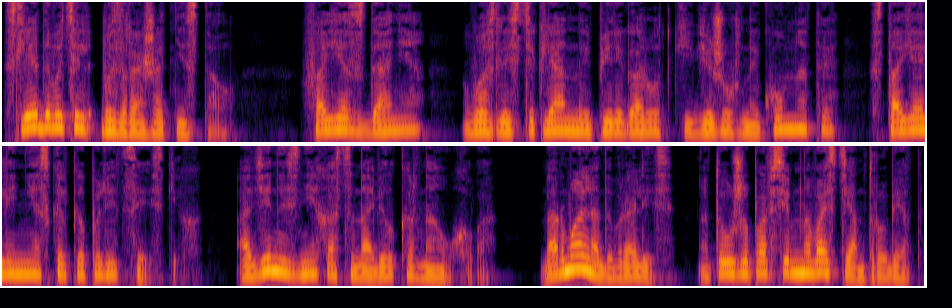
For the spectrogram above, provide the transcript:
Следователь возражать не стал. В фойе здания, возле стеклянной перегородки дежурной комнаты, стояли несколько полицейских. Один из них остановил Карнаухова. «Нормально добрались?» А то уже по всем новостям трубят.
